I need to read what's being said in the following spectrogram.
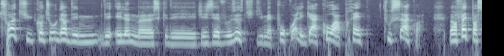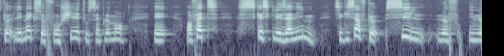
toi, tu, quand tu regardes des, des Elon Musk, des Jeff Bezos, tu te dis, mais pourquoi les gars courent après tout ça, quoi? Mais en fait, parce que les mecs se font chier, tout simplement. Et en fait, qu'est-ce qui les anime? C'est qu'ils savent que s'ils ne, ils ne,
